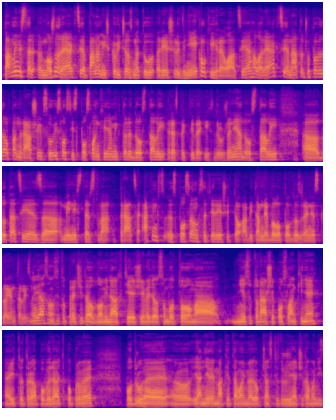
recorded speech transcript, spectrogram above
pán minister, možno reakcia pána Miškoviča sme tu riešili v niekoľkých reláciách, ale reakcia na to, čo povedal pán Raši v súvislosti súvislosti s poslankyňami, ktoré dostali, respektíve ich združenia, dostali dotácie z ministerstva práce. Akým spôsobom chcete riešiť to, aby tam nebolo podozrenie z klientelizmu? No ja som si to prečítal v novinách tiež, nevedel som o tom a nie sú to naše poslankyne, hej, to treba povedať poprvé. Po druhé, e, ja neviem, aké tam oni majú občianske združenia, či tam, oni,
